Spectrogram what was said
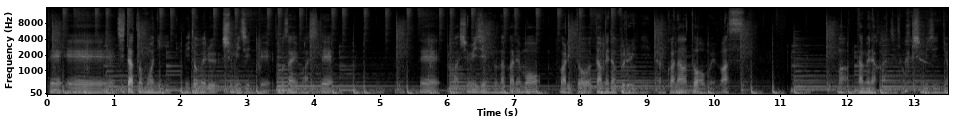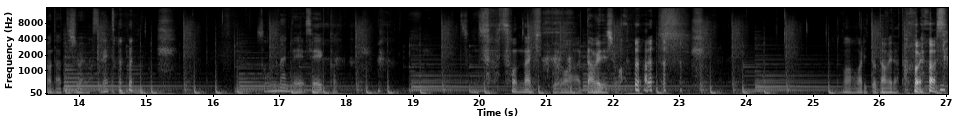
で、えー自他ともに認める趣味人でございましてで、まあ、趣味人の中でも割とダメな部類になるかなとは思います。まあダメな感じの趣味人にはなってしまいますね。そんなに、で性格そん そんなにってまあダメでしょう。まあ割とダメだと思います。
